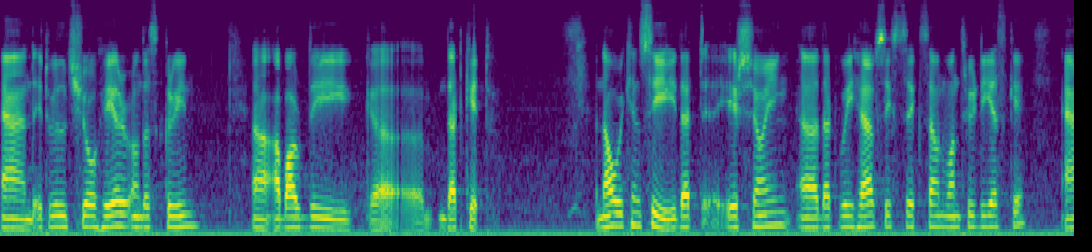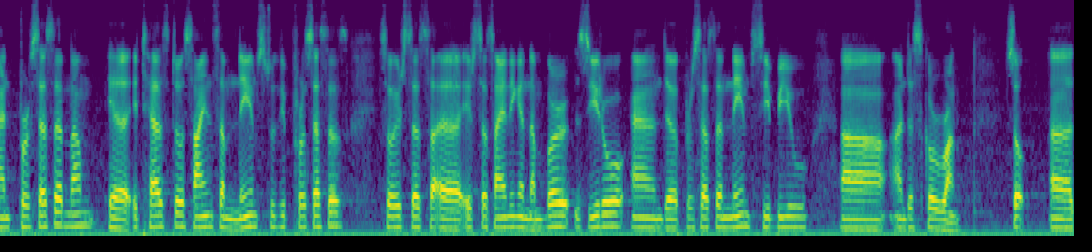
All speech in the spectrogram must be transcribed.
And it will show here on the screen uh, about the uh, that kit. Now we can see that it's showing uh, that we have 66713 DSK and processor num uh, it has to assign some names to the processors. So it's uh, it's assigning a number 0 and processor name CPU underscore 1 so uh,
